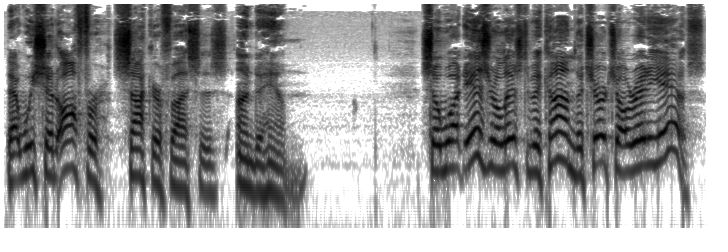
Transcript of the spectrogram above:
that we should offer sacrifices unto Him. So what Israel is to become, the church already is.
